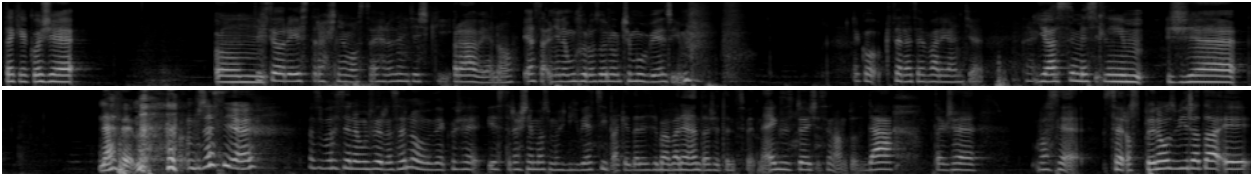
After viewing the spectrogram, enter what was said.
tak jakože um, Těch teorií je strašně moc, to je hrozně těžký. právě, no. Já se ani nemůžu rozhodnout, čemu věřím. jako, které té variantě. Já si myslím, že nevím. Přesně. Já se prostě nemůžu rozhodnout, jakože je strašně moc možných věcí, pak je tady třeba varianta, že ten svět neexistuje, že se nám to zdá, takže vlastně se rozplynou zvířata i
